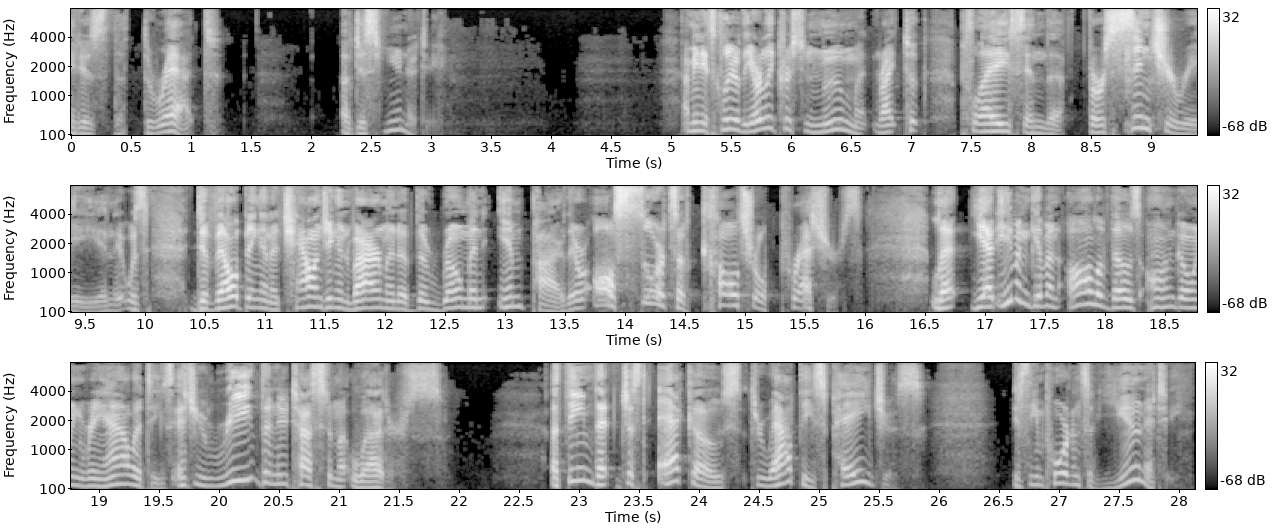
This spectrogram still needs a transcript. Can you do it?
it is the threat of disunity. I mean, it's clear the early Christian movement, right, took place in the first century, and it was developing in a challenging environment of the Roman Empire. There were all sorts of cultural pressures. Let, yet, even given all of those ongoing realities, as you read the New Testament letters, a theme that just echoes throughout these pages is the importance of unity.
